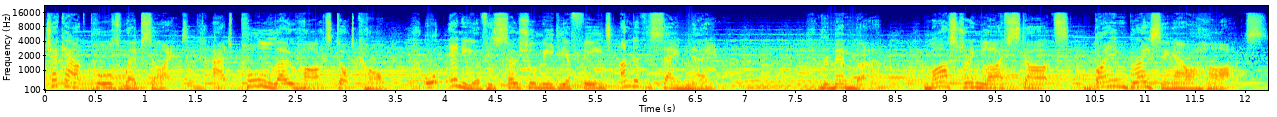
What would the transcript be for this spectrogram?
check out Paul's website at paullowhearts.com or any of his social media feeds under the same name. Remember, mastering life starts by embracing our hearts.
